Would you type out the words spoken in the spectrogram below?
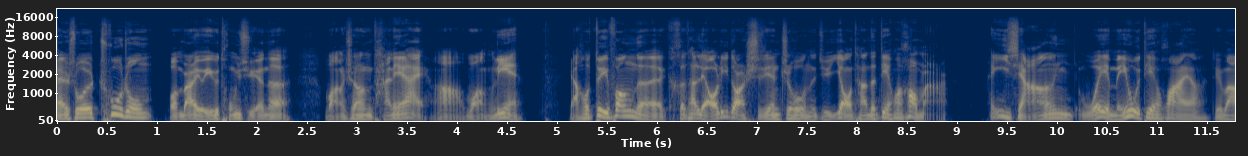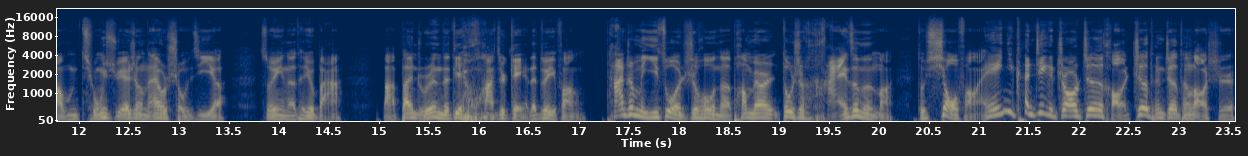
来说初中，我们班有一个同学呢，网上谈恋爱啊，网恋，然后对方呢和他聊了一段时间之后呢，就要他的电话号码。他一想，我也没有电话呀，对吧？我们穷学生哪有手机啊？所以呢，他就把把班主任的电话就给了对方。他这么一做之后呢，旁边都是孩子们嘛，都效仿。哎，你看这个招真好，折腾折腾老师。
